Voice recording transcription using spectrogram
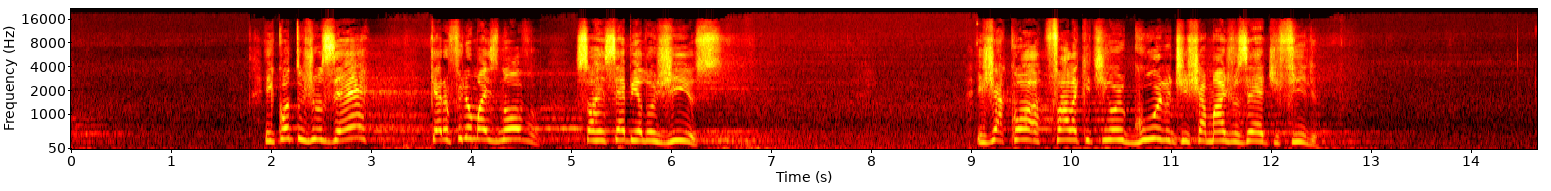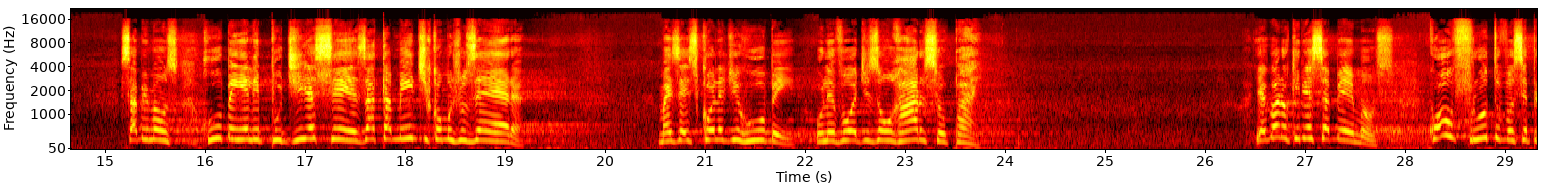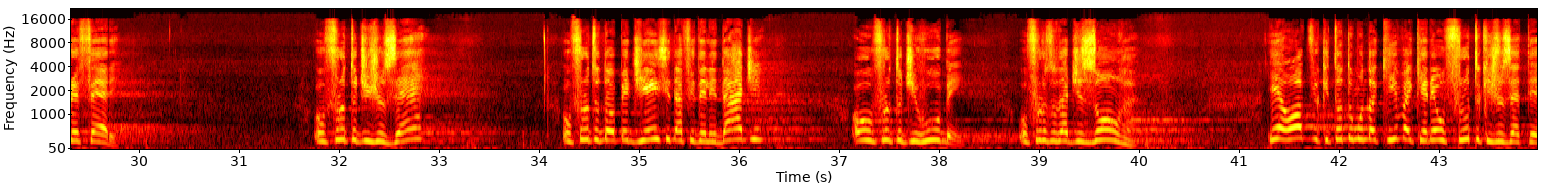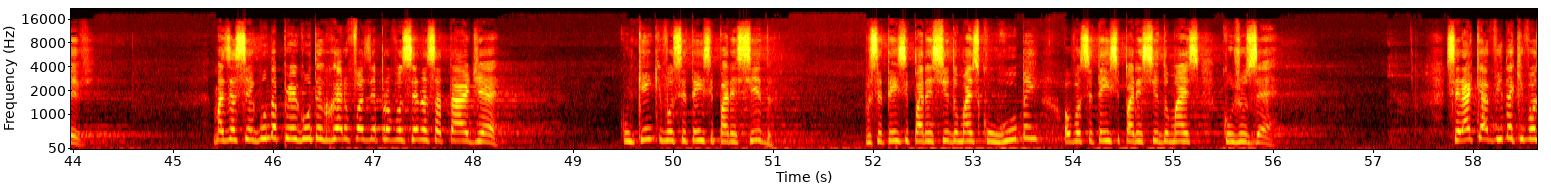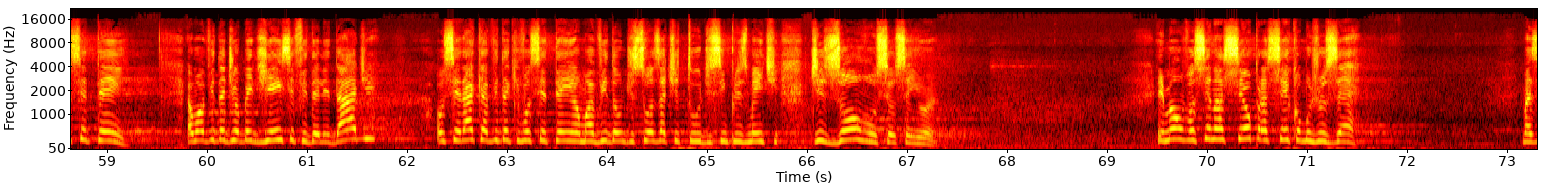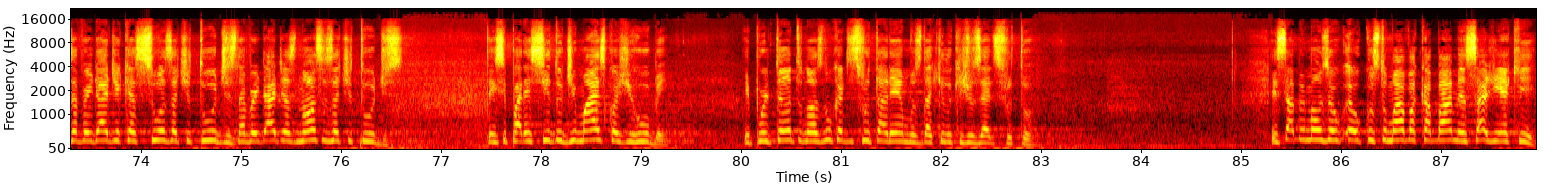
Enquanto José, que era o filho mais novo, só recebe elogios. E Jacó fala que tinha orgulho de chamar José de filho. Sabe, irmãos, Rubem ele podia ser exatamente como José era. Mas a escolha de Rubem o levou a desonrar o seu pai. E agora eu queria saber, irmãos, qual fruto você prefere? O fruto de José? O fruto da obediência e da fidelidade? Ou o fruto de Rubem? O fruto da desonra? E é óbvio que todo mundo aqui vai querer o fruto que José teve. Mas a segunda pergunta que eu quero fazer para você nessa tarde é: com quem que você tem se parecido? Você tem se parecido mais com Rubem ou você tem se parecido mais com José? Será que a vida que você tem é uma vida de obediência e fidelidade? Ou será que a vida que você tem é uma vida onde suas atitudes simplesmente desonram o seu Senhor? Irmão, você nasceu para ser como José. Mas a verdade é que as suas atitudes, na verdade as nossas atitudes, têm se parecido demais com as de Rubem. E portanto nós nunca desfrutaremos daquilo que José desfrutou. E sabe, irmãos, eu, eu costumava acabar a mensagem aqui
